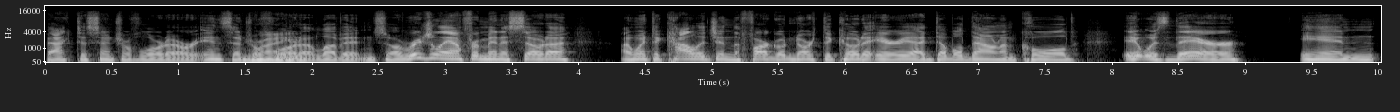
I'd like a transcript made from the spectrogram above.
back to Central Florida or in Central right. Florida. Love it. And so originally I'm from Minnesota. I went to college in the Fargo, North Dakota area. I doubled down on cold. It was there in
